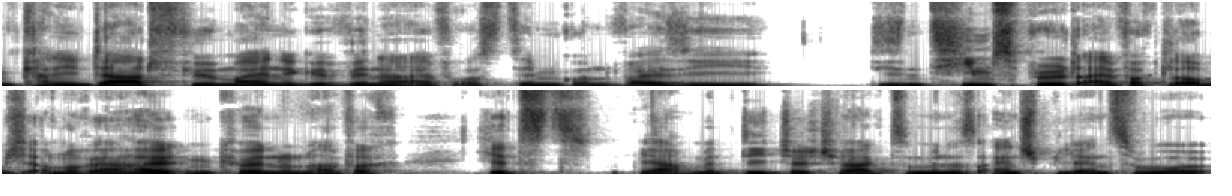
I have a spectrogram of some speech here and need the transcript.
ein Kandidat für meine Gewinner, einfach aus dem Grund, weil sie diesen Team Spirit einfach, glaube ich, auch noch erhalten können und einfach jetzt, ja, mit DJ Shark zumindest ein Spieler hinzu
